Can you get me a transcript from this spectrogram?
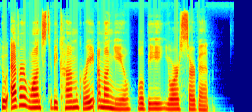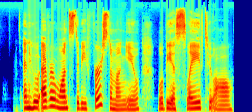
whoever wants to become great among you will be your servant. And whoever wants to be first among you will be a slave to all.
